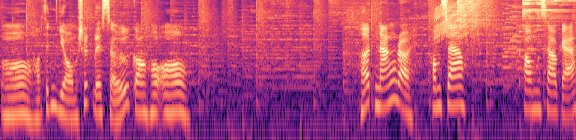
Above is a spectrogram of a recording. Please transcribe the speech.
Ồ, họ tính dồn sức để xử con hô ô. Hết nắng rồi, không sao. Không sao cả.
